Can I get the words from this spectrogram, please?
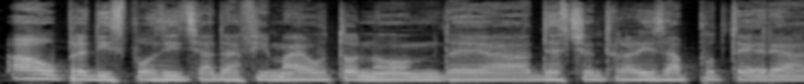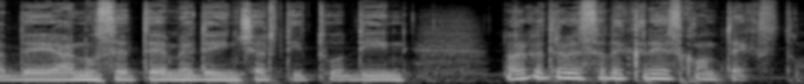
au predispoziția de a fi mai autonom, de a descentraliza puterea, de a nu se teme de incertitudini, doar că trebuie să le creezi contextul.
